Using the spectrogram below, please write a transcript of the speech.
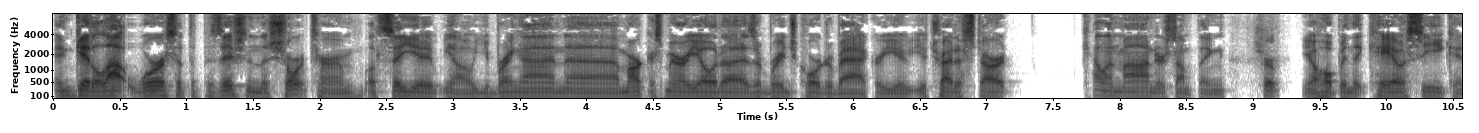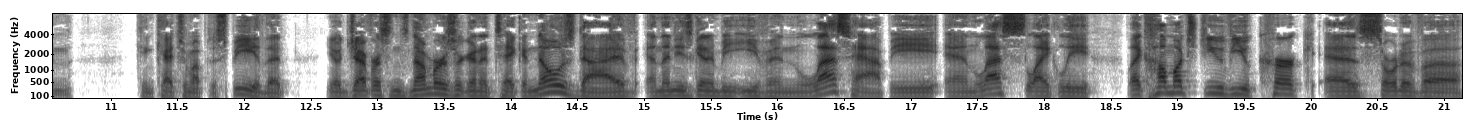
and get a lot worse at the position in the short term, let's say you you know you bring on uh, Marcus Mariota as a bridge quarterback, or you you try to start Kellen Mond or something, sure, you know, hoping that KOC can can catch him up to speed. That you know Jefferson's numbers are going to take a nosedive, and then he's going to be even less happy and less likely. Like, how much do you view Kirk as sort of a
